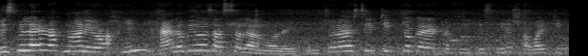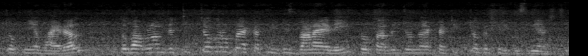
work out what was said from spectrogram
বিসমিল্লাহ রহমান রহিম। হ্যালো ভিউজ আসসালামু আলাইকুম। চলে আসছি টিকটকের একটা থ্রি পিস নিয়ে। সবাই টিকটক নিয়ে ভাইরাল। তো ভাবলাম যে টিকটকের উপর একটা থ্রি পিস বানায় নেই। তো তাদের জন্য একটা টিকটকের থ্রি পিস নিয়ে আসছি।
